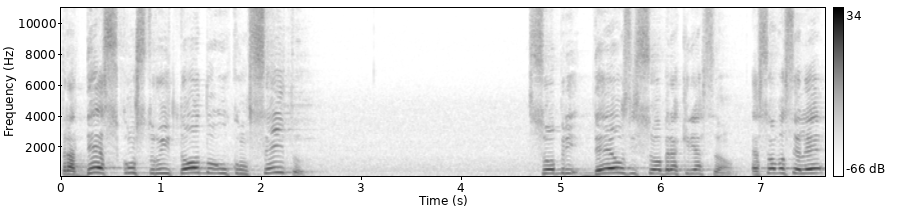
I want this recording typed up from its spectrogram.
para desconstruir todo o conceito sobre Deus e sobre a criação. É só você ler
